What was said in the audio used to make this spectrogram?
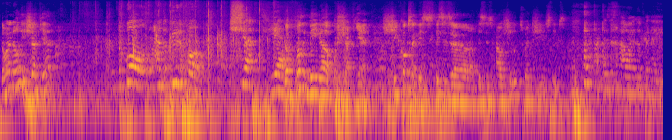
The one and only Chef Yan. the bold and the beautiful Chef Yan. The fully made up Chef Yan. She cooks like this. This is uh, this is how she looks when she sleeps. This is how I look when I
